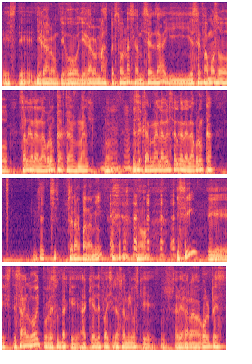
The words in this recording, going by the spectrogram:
este, llegaron, llegó, llegaron más personas a mi celda y ese famoso, sálgale a la bronca, carnal, ¿no? Ese carnal, a ver, sálgale a la bronca. ¿Será para mí? ¿No? Y sí, y este, salgo y pues resulta que aquel le fue a decir a sus amigos que pues se había agarrado a golpes.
